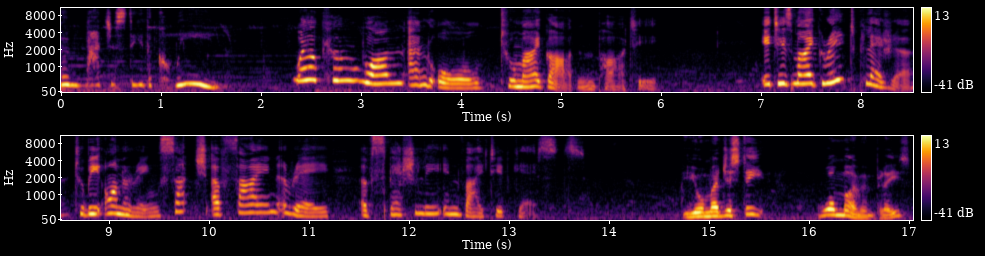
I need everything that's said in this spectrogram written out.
Her Majesty the Queen? Welcome, one and all, to my garden party. It is my great pleasure to be honouring such a fine array of specially invited guests. Your Majesty, one moment, please.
